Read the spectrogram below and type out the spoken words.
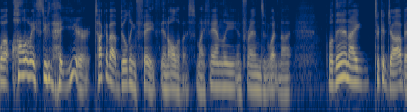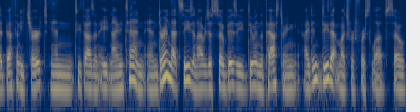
Well, all the way through that year, talk about building faith in all of us, my family and friends and whatnot. Well, then I took a job at Bethany Church in 2008, 9, and 10. And during that season, I was just so busy doing the pastoring, I didn't do that much for First Love. So,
